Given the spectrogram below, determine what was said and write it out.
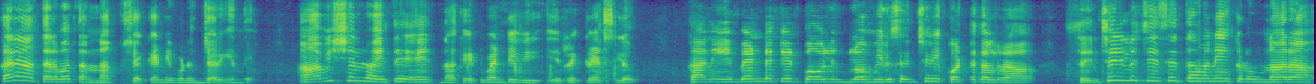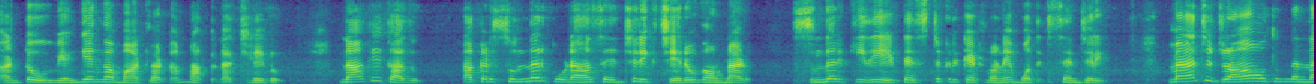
కానీ ఆ తర్వాత నాకు సెకండ్ ఇవ్వడం జరిగింది. ఆ విషయంలో అయితే నాకు ఎటువంటి రిగ్రెట్స్ లేవు. కానీ బెండకెట్ బౌలింగ్లో మీరు సెంచరీ కొట్టగలరా? సెంచరీలు చేసేద్దామని ఇక్కడ ఉన్నారా? అంటూ వ్యంగ్యంగా మాట్లాడటం నాకు నచ్చలేదు. నాకే కాదు అక్కడ సుందర్ కూడా సెంచరీకి చేరువుగా ఉన్నాడు. సుందర్కి ఇది టెస్ట్ క్రికెట్లోనే మొదటి సెంచరీ. మ్యాచ్ డ్రా అవుతుందన్న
